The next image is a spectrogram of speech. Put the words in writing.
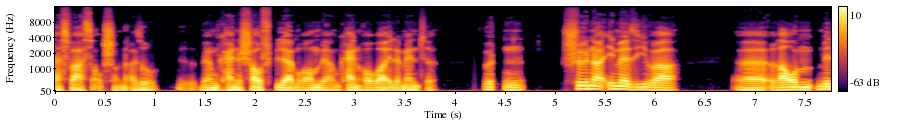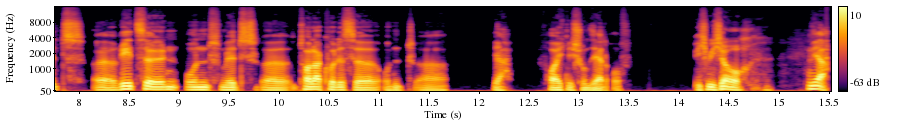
das war es auch schon. Also wir haben keine Schauspieler im Raum, wir haben keine Horrorelemente. Wird ein schöner, immersiver äh, Raum mit äh, Rätseln und mit äh, toller Kulisse und äh, ja, freue ich mich schon sehr drauf. Ich mich auch. Ja.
